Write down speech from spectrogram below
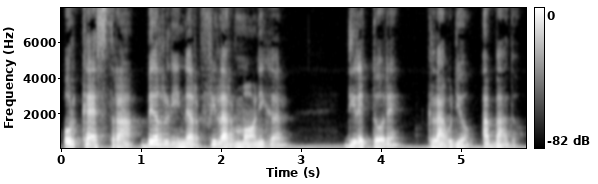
orchestra Berliner Philharmoniker, direttore Claudio Abbado.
